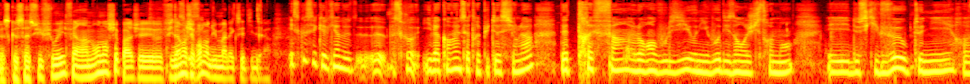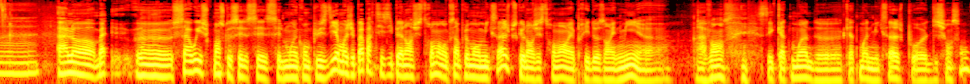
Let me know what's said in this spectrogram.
Est-ce que ça suffit Oui, faire un nom? Non, je sais pas. Finalement, j'ai vraiment du mal avec cette idée-là. Est-ce que c'est quelqu'un de. Euh, parce qu'il a quand même cette réputation-là d'être très fin, Laurent Voulzy, au niveau des enregistrements et de ce qu'il veut obtenir euh? Alors, bah, euh, ça, oui, je pense que c'est le moins qu'on puisse dire. Moi, j'ai pas participé à l'enregistrement, donc simplement au mixage, puisque l'enregistrement a pris deux ans et demi. avant, c'était quatre mois, de, quatre mois de mixage pour dix chansons.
